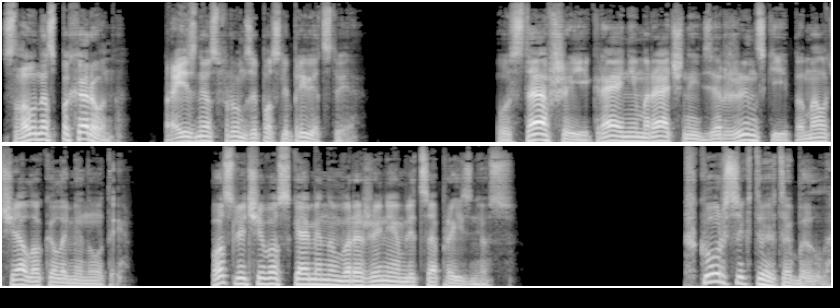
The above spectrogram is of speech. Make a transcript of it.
словно с похорон», — произнес Фрунзе после приветствия. Уставший и крайне мрачный Дзержинский помолчал около минуты, после чего с каменным выражением лица произнес. «В курсе, кто это был?»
